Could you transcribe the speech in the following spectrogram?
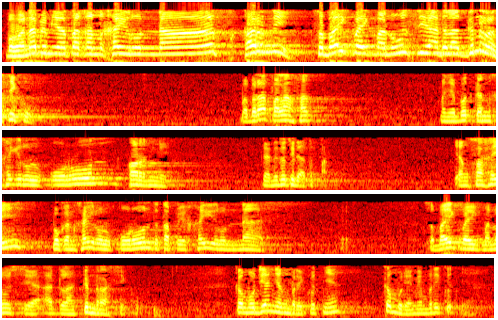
Bahwa Nabi menyatakan khairun nas karni. Sebaik-baik manusia adalah generasiku. Beberapa lafaz menyebutkan khairul qurun karni. Dan itu tidak tepat. Yang sahih bukan khairul qurun tetapi khairun nas. Sebaik-baik manusia adalah generasiku. Kemudian yang berikutnya, kemudian yang berikutnya.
